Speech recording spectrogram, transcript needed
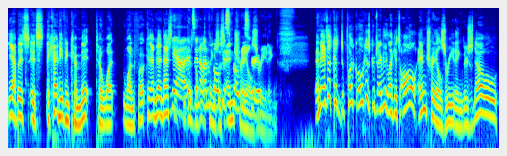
yeah but it's it's they can't even commit to what one focus i mean that's Yeah, it's an just unfocused entrails reading. And that's just because focus groups everything like it's all entrails reading. There's no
